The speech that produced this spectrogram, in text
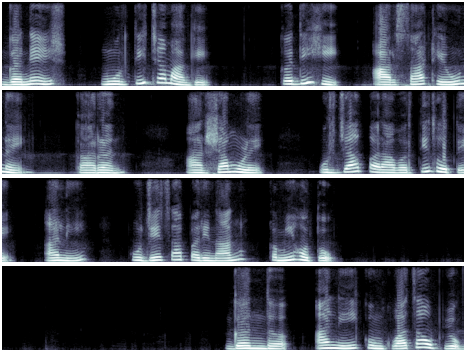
गणेश मूर्तीच्या मागे कधीही आरसा ठेवू नये कारण आरशामुळे ऊर्जा परावर्तित होते आणि पूजेचा परिणाम कमी होतो. गंध आणि कुंकवाचा उपयोग.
